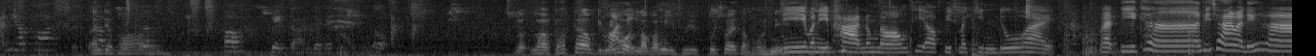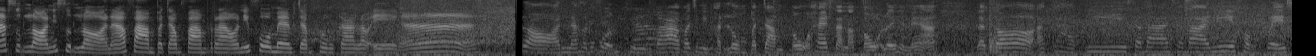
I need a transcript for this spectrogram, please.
อันเดียวพออัอันเดียวพอ พอเบรกก่อน เดี๋ยวไปถ่ายโต๊ะ เราเราถ้าถ้าเรากินไม่หมด เราก็มีผู้ผู้ช่วยสองคนนี้ นี่วันนี้พาน้องๆที่ออฟฟิศมากินด้วยสวัสดีค่ะ พี่ชายสวัสดีครับสุดหล่อนี่สุดหล่อนะ ฟาร์มประจำฟาร์มเราอันนี้โฟร์แมนประจำโครงการเราเองอ่าร้อนนะคะทุกคนคุณป้าก็จะมีพัดลมประจำโต๊ะให้แต่ละโต๊ะเลยเห็นไหมคะแล้วก็อากาศดีสบายสบายๆนี่ของเกรซ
